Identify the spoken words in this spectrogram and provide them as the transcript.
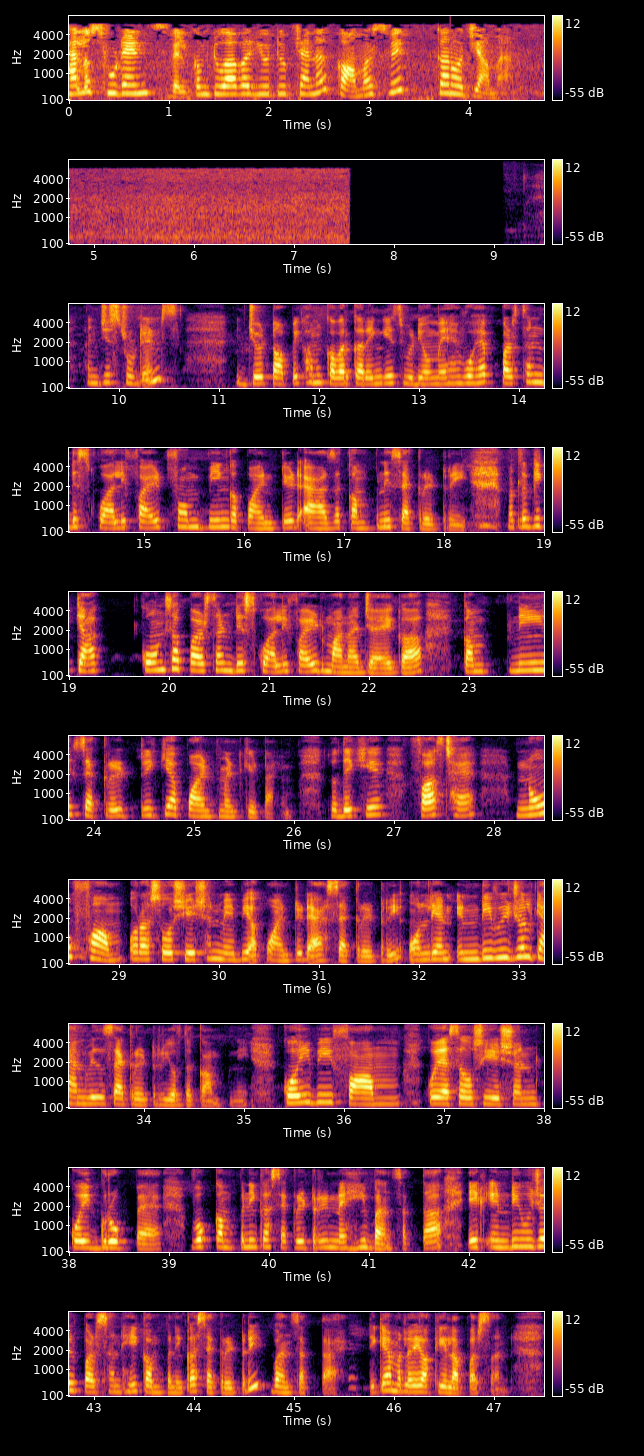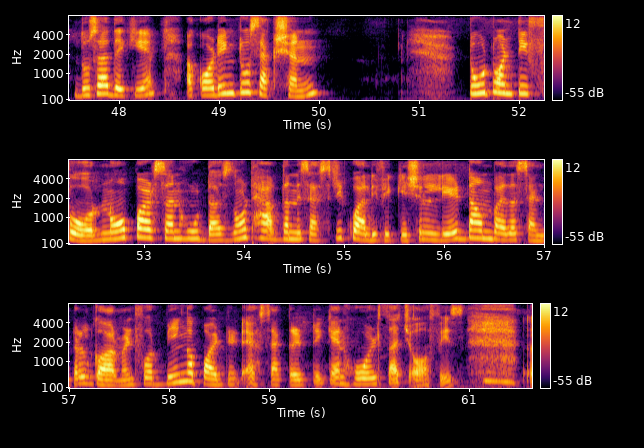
Hello students, welcome to our YouTube channel Commerce with Kanojya ma'am. हाँ जी students जो topic हम cover करेंगे इस वीडियो में है वो है person disqualified from being appointed as a company secretary मतलब कि क्या कौन सा पर्सन डिस्क्वालिफाइड माना जाएगा कंपनी सेक्रेटरी के अपॉइंटमेंट के टाइम तो देखिए फ़र्स्ट है no firm or association may be appointed as secretary, only an individual can be the secretary of the company. कोई भी फॉर्म कोई एसोसिएशन कोई ग्रुप है, वो कंपनी का सेक्रेटरी नहीं बन सकता। एक इंडिविजुअल पर्सन ही कंपनी का सेक्रेटरी बन सकता है। ठीक है? मतलब एक अकेला पर्सन दूसरा देखिए according to section 224 no person who does not have the necessary qualification laid down by the central government for being appointed as secretary can hold such office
